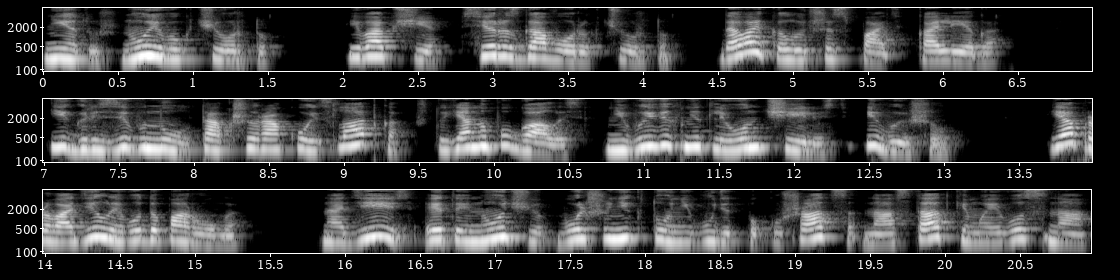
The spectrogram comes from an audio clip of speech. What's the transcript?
Нет уж, ну его к черту. И вообще, все разговоры к черту. Давай-ка лучше спать, коллега. Игорь зевнул так широко и сладко, что я напугалась, не вывихнет ли он челюсть, и вышел. Я проводила его до порога. Надеюсь, этой ночью больше никто не будет покушаться на остатки моего сна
